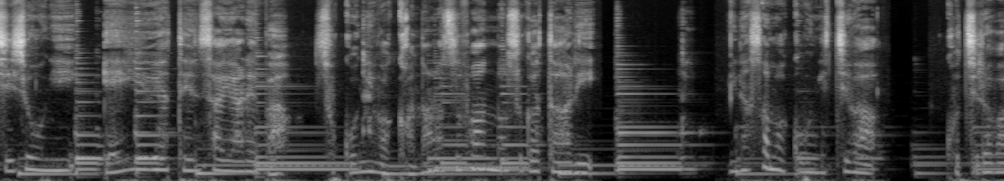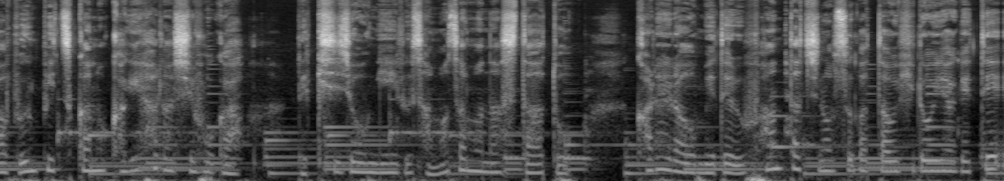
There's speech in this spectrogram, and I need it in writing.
歴史上に英雄や天才あれば、そこには必ずファンの姿あり。皆様こんにちは。こちらは文筆家の影原志保が歴史上にいる様々なスターと彼らをめでるファンたちの姿を拾い上げて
